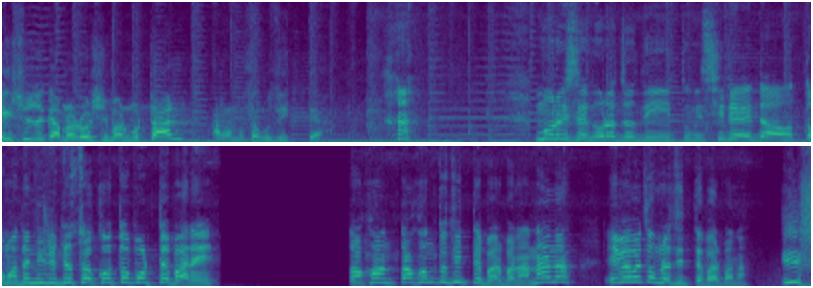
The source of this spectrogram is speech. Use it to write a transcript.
এই সুযোগে আমরা রশি মারমু টান আর আমরা যাব জিততে। মরিচে গোড়া যদি তুমি ছিঁড়ে দাও তোমাদের নিজেদের চোখও তো পড়তে পারে। তখন তখন তো জিততে পারবে না। না না এভাবে তোমরা জিততে পারবে না। ইস!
